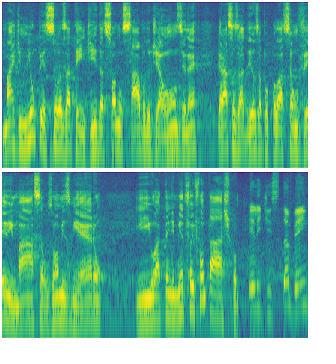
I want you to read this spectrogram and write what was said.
Mais de mil pessoas atendidas só no sábado, dia 11, né? Graças a Deus a população veio em massa, os homens vieram e o atendimento foi fantástico. Ele disse também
